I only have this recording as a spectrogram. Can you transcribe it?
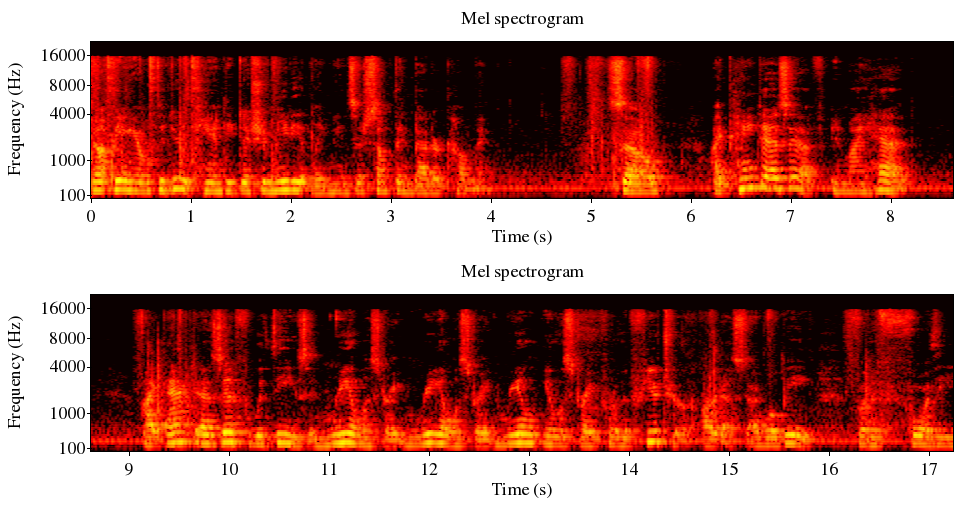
not being able to do Candy Dish immediately means there's something better coming. So I paint as if in my head. I act as if with these and re-illustrate and re-illustrate and re-illustrate for the future artist I will be, for the for the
